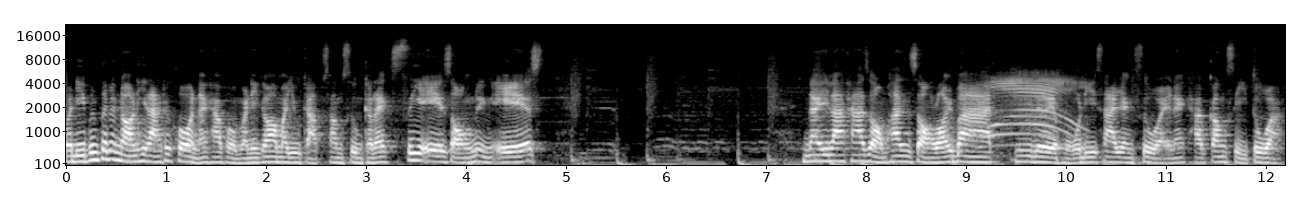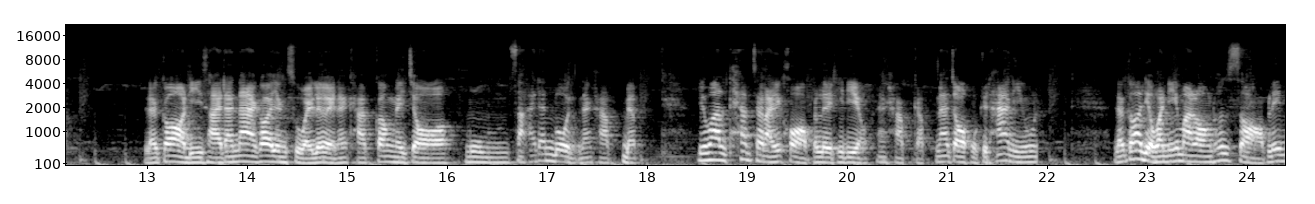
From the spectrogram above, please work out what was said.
วัสดีเพื่อนๆน้องๆที่รักทุกคนนะครับผมวันนี้ก็มาอยู่กับ Samsung Galaxy A21s ในราคา 2,200 บาท นี่เลยโหดีไซน์ยังสวยนะครับ กล้อง 4 ตัว แล้วก็ดีไซน์ด้านหน้าก็ยังสวยเลยนะครับ กล้องในจอมุมซ้ายด้านบนนะครับ แบบเรียกว่าแทบจะไร้ขอบกันเลยทีเดียวนะครับกับหน้าจอ 6.5 นิ้ว แล้วก็เดี๋ยววันนี้มาลองทดสอบเล่น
